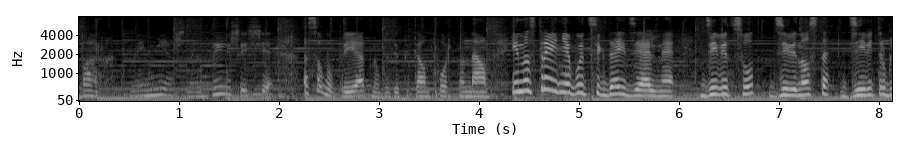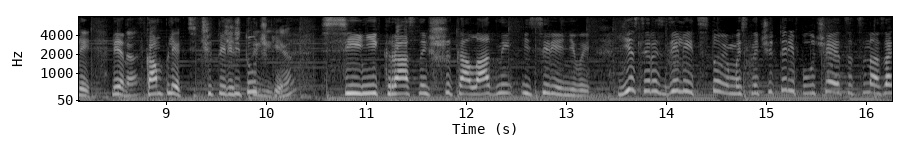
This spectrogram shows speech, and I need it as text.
бархат, нежное, дышащее. Особо приятно будет и комфортно нам. И настроение будет всегда идеальное. 999 рублей. Лен, да. в комплекте 4, 4 штучки. Синий, красный, шоколадный и сиреневый. Если разделить стоимость на 4, получается цена за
